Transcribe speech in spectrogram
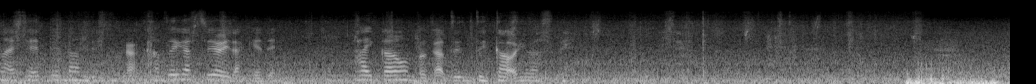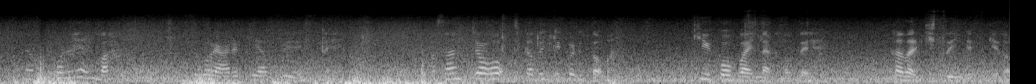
ない晴天なんですが風が強いだけで体感温度が全然変わりますね。いやここら辺はすごい歩きやすいですね。山頂近づいてくると急勾配になるのでかなりきついんですけど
